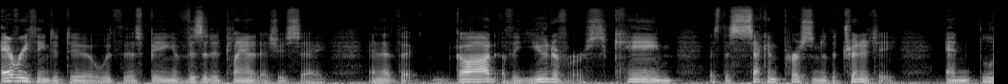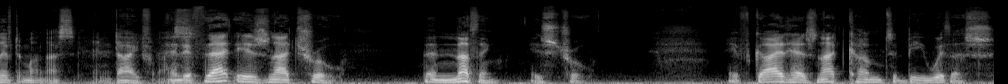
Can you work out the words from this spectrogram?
everything to do with this being a visited planet, as you say, and that the God of the universe came as the second person of the Trinity and lived among us and died for us. And if that is not true, then nothing is true. If God has not come to be with us,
